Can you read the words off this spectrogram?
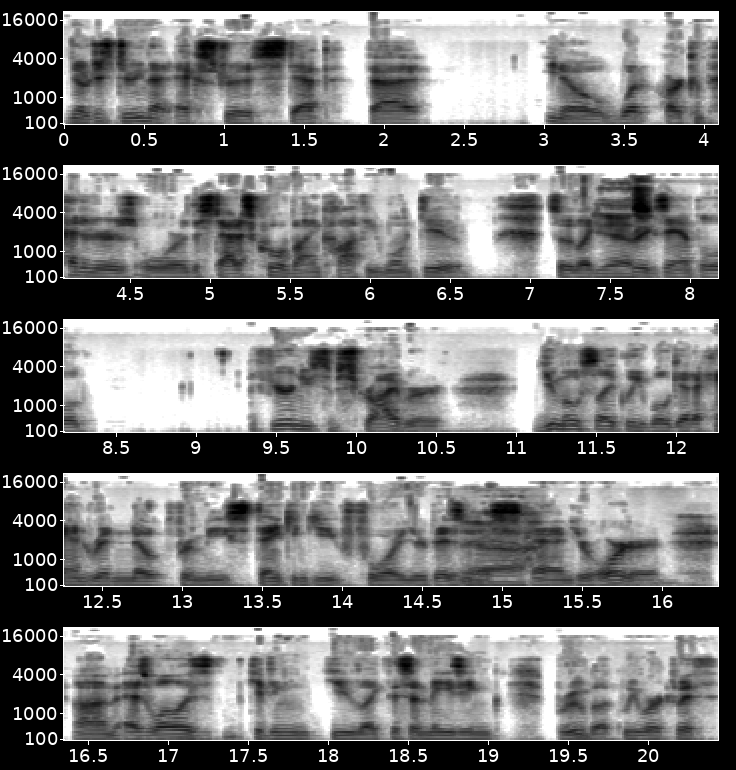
you know, just doing that extra step that, you know, what our competitors or the status quo buying coffee won't do. So, like, yes. for example, if you're a new subscriber, you most likely will get a handwritten note from me thanking you for your business yeah. and your order, um, as well as giving you like this amazing brew book. We worked with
